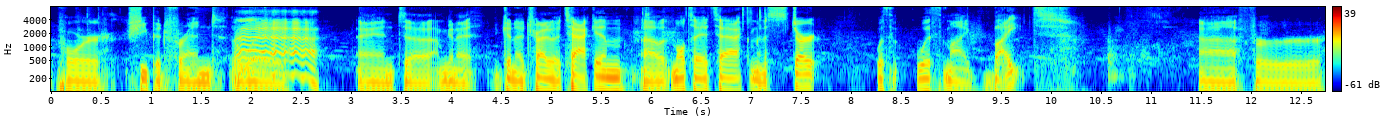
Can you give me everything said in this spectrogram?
poor sheeped friend away. Ah! and uh, I'm gonna gonna try to attack him uh, with multi attack. I'm gonna start with with my bite uh, for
